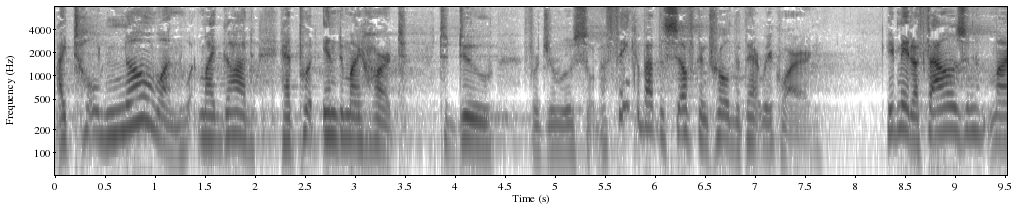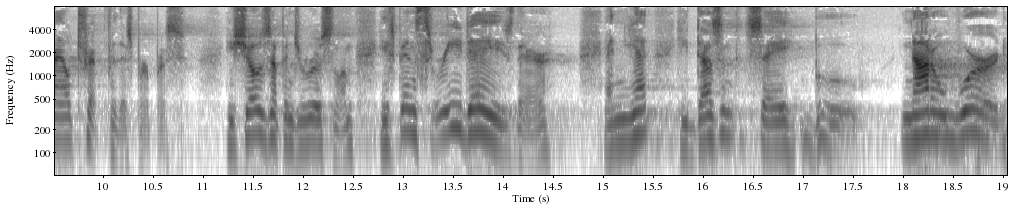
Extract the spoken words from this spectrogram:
I told no one what my God had put into my heart to do for Jerusalem. Now, think about the self control that that required. He'd made a thousand mile trip for this purpose. He shows up in Jerusalem. He spends three days there and yet he doesn't say boo. Not a word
